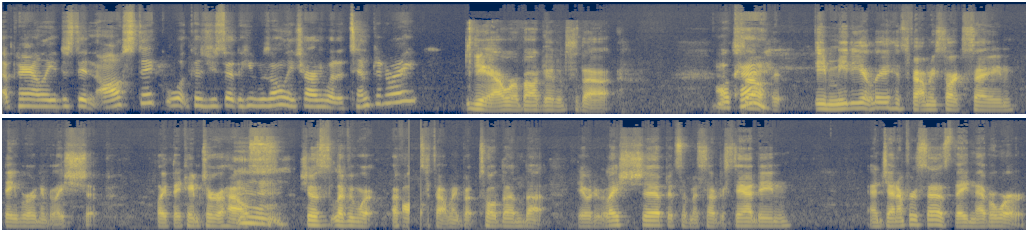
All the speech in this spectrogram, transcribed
apparently, it just didn't all stick. What? Because you said he was only charged with attempted rape. Yeah, we're about to get into that. Okay. So immediately, his family starts saying they were in a relationship. Like they came to her house. Mm. She was living with a foster family, but told them that they were in a relationship. It's a misunderstanding. And Jennifer says they never were.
